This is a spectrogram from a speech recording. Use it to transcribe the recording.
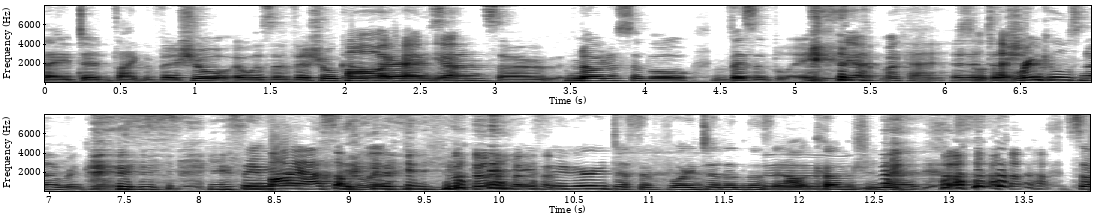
they did like visual. It was a visual Oh, okay, comparison, yeah. so noticeable visibly. Yeah. Okay. In so like wrinkles, no wrinkles. you seem Buy our supplement. you seem very disappointed in this outcome, Sinead. so,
